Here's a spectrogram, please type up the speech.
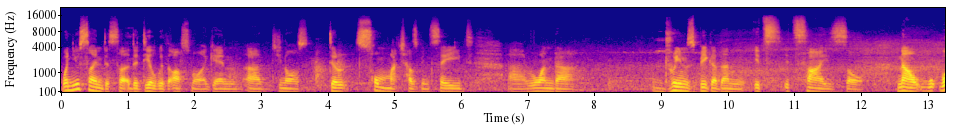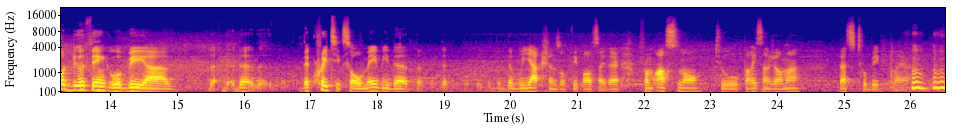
When you signed this, uh, the deal with Arsenal again, uh, you know, there so much has been said. Uh, Rwanda dreams bigger than its its size. So, now, what do you think will be uh, the, the, the critics or maybe the the, the the reactions of people outside there, from Arsenal to Paris Saint Germain? That's too big, player. Mm-hmm.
